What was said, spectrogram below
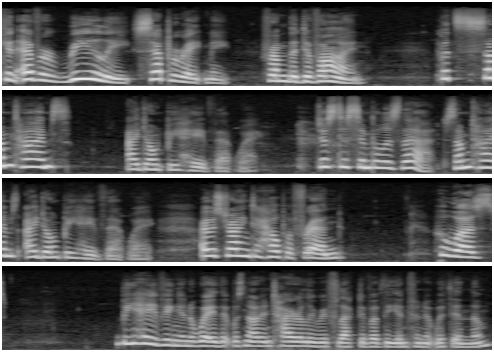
can ever really separate me from the divine. But sometimes I don't behave that way. Just as simple as that. Sometimes I don't behave that way. I was trying to help a friend who was behaving in a way that was not entirely reflective of the infinite within them.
